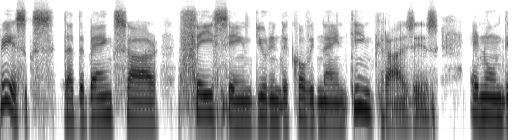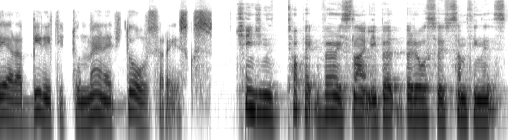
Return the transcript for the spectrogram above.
risks that the banks are facing during the COVID-19 crisis and on their ability to manage those risks. changing the topic very slightly, but but also something that's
